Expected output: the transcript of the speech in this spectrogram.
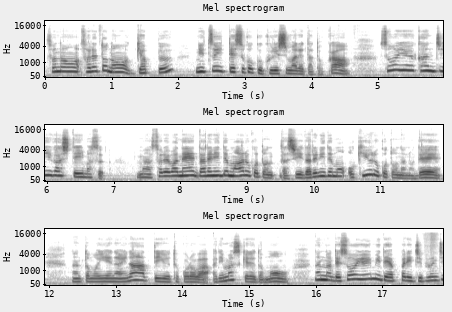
そのそれとのギャップについてすごく苦しまれたとかそういう感じがしています。まあそれはね誰にでもあることだし誰にでも起きうることなので何とも言えないなっていうところはありますけれどもなのでそういう意味でやっぱり自分自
